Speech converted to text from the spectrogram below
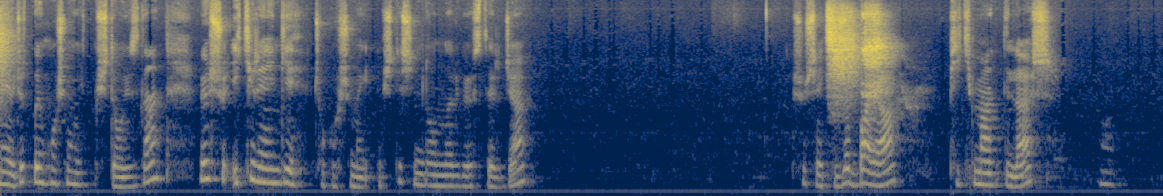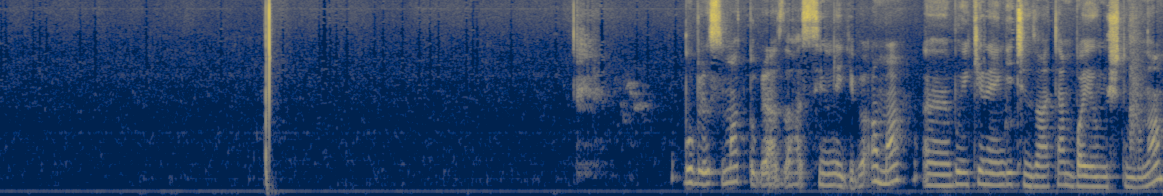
mevcut. Benim hoşuma gitmişti o yüzden. Ve şu iki rengi çok hoşuma gitmişti. Şimdi onları göstereceğim. Şu şekilde bayağı pigmentliler. Bu biraz mat, bu biraz daha simli gibi ama e, bu iki rengi için zaten bayılmıştım buna.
